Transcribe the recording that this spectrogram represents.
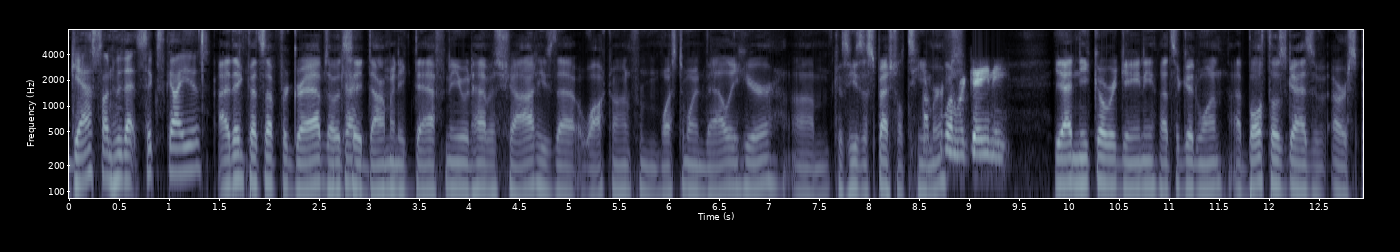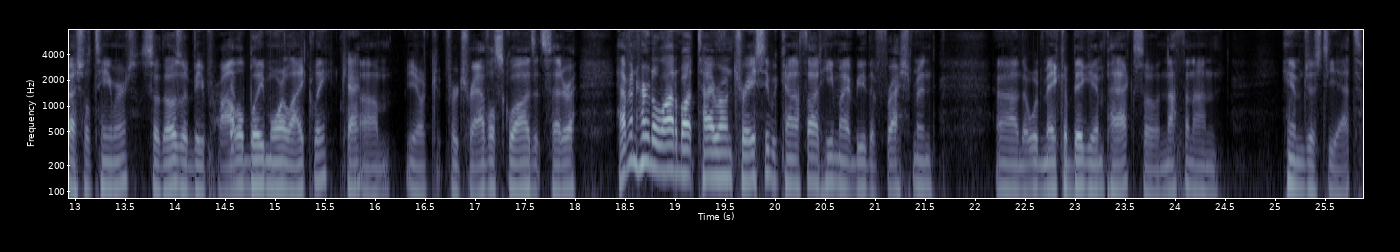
guess on who that sixth guy is? I think that's up for grabs. I would Okay. say Dominique Dafney would have a shot. He's that walk on from West Des Moines Valley here because he's a special teamer. One Ragaini. Yeah, Nico Ragaini, that's a good one. Uh, both those guys are special teamers, so those would be probably more likely. Okay. Um, you know, for travel squads, etc. Haven't heard a lot about Tyrone Tracy. We kind of thought he might be the freshman uh, that would make a big impact. So nothing on him just yet.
